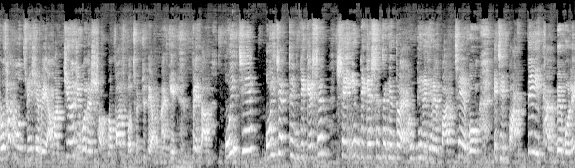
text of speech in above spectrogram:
প্রধানমন্ত্রী হিসেবে আমার চিরজীবনের স্বপ্ন পাঁচ বছর যদি আপনাকে পেতাম। ওই যে ওই যে একটা ইন্ডিকেশন সেই ইন্ডিকেশনটা কিন্তু এখন ধীরে ধীরে বাড়ছে এবং এটি বাড়তেই থাকবে বলে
